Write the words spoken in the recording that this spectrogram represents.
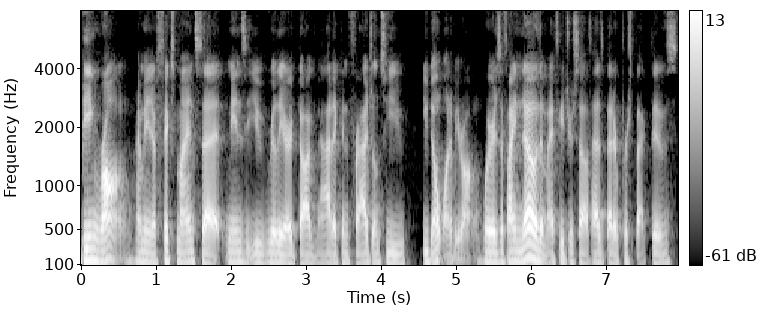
being wrong. I mean, a fixed mindset means that you really are dogmatic and fragile, and so you you don't want to be wrong. Whereas if I know that my future self has better perspectives,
